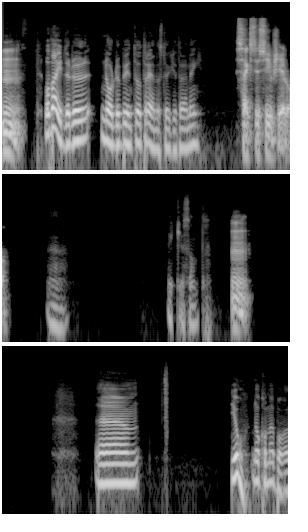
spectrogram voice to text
Mm, Hva veide du når du begynte å trene styrketrening? 67 kilo. Ja. Ikke sant. Mm. Um, jo, nå kom jeg på hva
